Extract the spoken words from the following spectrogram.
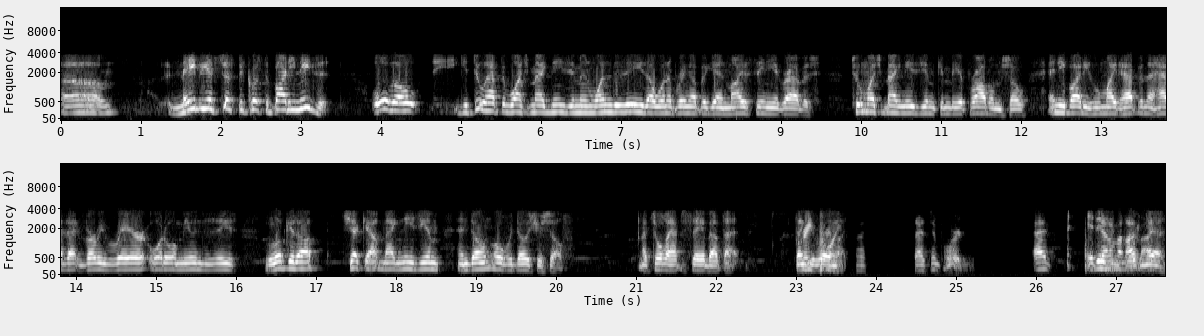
um, maybe it's just because the body needs it. Although you do have to watch magnesium in one disease, I want to bring up again myasthenia gravis. Too much magnesium can be a problem. So anybody who might happen to have that very rare autoimmune disease, look it up, check out magnesium, and don't overdose yourself. That's all I have to say about that. Thank Great you very point. much. That's important. Uh, It is gentlemen, important, I, yeah.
